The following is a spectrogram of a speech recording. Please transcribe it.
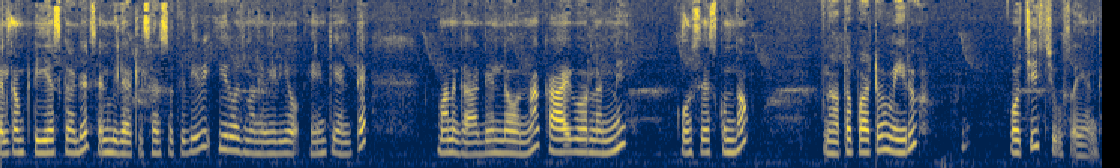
welcome to TS gardens and మీద అట్ల సరస్వతీదేవి. ఈరోజు మన వీడియో ఏంటి అంటే మన గార్డెన్లో ఉన్న కాయగూరలన్నీ కోసేసుకుందాం. నాతో పాటు మీరు వచ్చి చూసేయండి.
